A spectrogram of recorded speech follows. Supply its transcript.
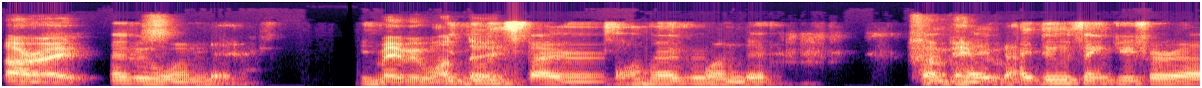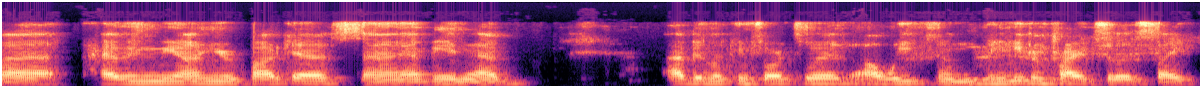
All right. Maybe one day. Maybe one you day. inspire. So maybe one day. I, I do thank you for uh, having me on your podcast. Uh, I mean, I've, I've been looking forward to it all week, and even prior to this, like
